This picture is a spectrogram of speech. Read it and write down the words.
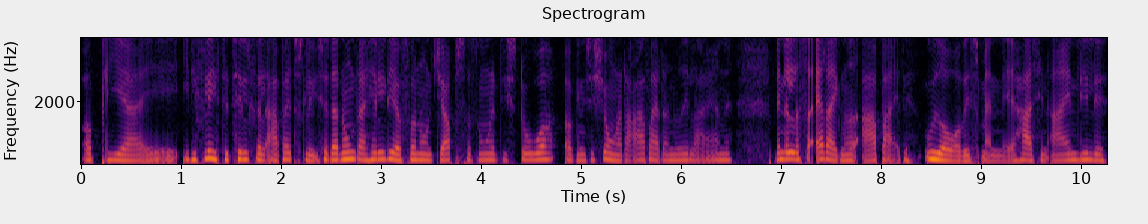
og bliver øh, i de fleste tilfælde arbejdsløse. Der er nogen, der er heldige at få nogle jobs hos nogle af de store organisationer, der arbejder nede i lejrene. Men ellers så er der ikke noget arbejde, udover hvis man øh, har sin egen lille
